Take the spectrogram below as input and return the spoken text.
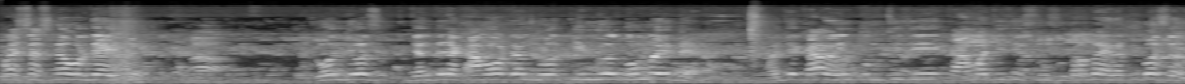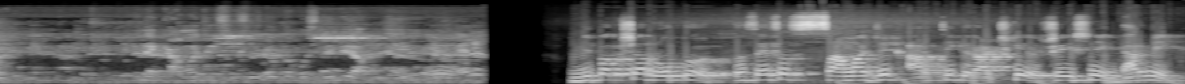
प्रशासनावर द्यायचं दोन दिवस जनतेच्या कामावर आणि दोन तीन दिवस मुंबईत द्या म्हणजे काय होईल तुमची जी कामाची जी सुसूत्रता आहे ना ती बसल निपक्ष रोखोक तसेच सामाजिक आर्थिक राजकीय शैक्षणिक धार्मिक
